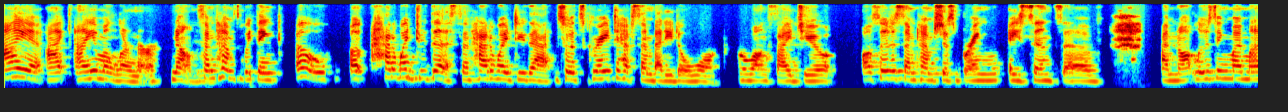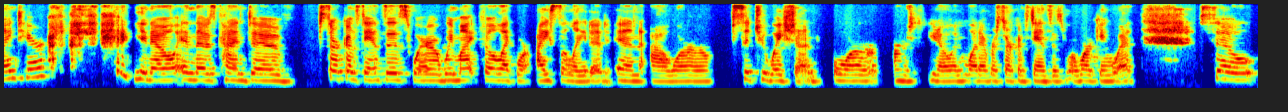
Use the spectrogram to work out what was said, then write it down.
I, I, I am a learner. No, mm-hmm. sometimes we think, oh, uh, how do I do this and how do I do that? So it's great to have somebody to walk alongside you also to sometimes just bring a sense of I'm not losing my mind here, you know, in those kind of circumstances where we might feel like we're isolated in our situation or, or you know, in whatever circumstances we're working with. So,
